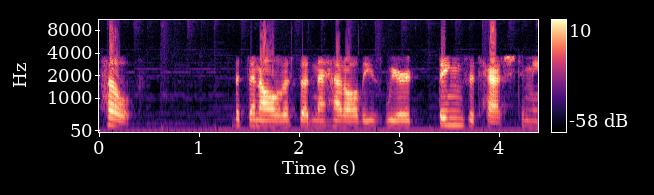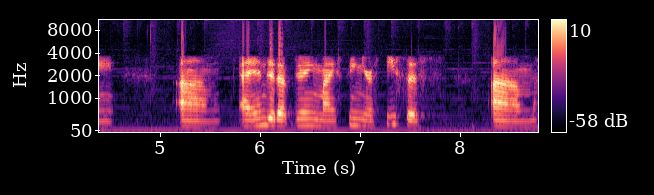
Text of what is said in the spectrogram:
help, but then all of a sudden I had all these weird things attached to me. Um, I ended up doing my senior thesis um,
